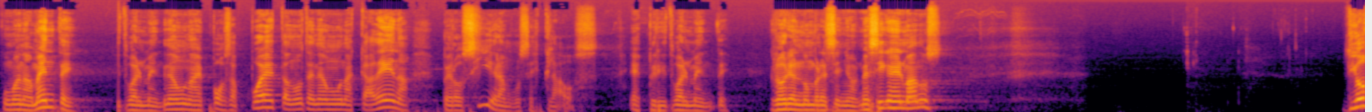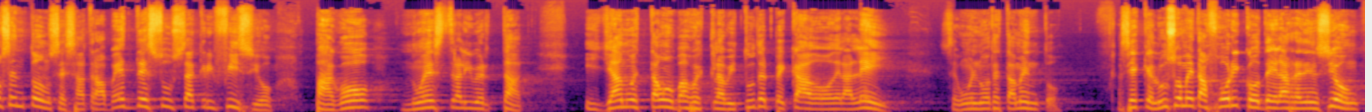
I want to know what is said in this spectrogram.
humanamente, espiritualmente. Teníamos unas esposas puestas, no teníamos unas cadenas, pero sí éramos esclavos espiritualmente. Gloria al nombre del Señor. ¿Me siguen, hermanos? Dios entonces, a través de su sacrificio, pagó nuestra libertad. Y ya no estamos bajo esclavitud del pecado o de la ley, según el Nuevo Testamento. Así es que el uso metafórico de la redención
